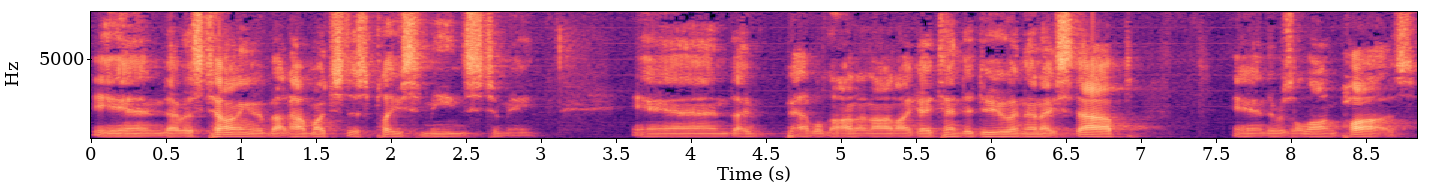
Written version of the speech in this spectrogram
and I was telling him about how much this place means to me. And I babbled on and on like I tend to do, and then I stopped, and there was a long pause.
